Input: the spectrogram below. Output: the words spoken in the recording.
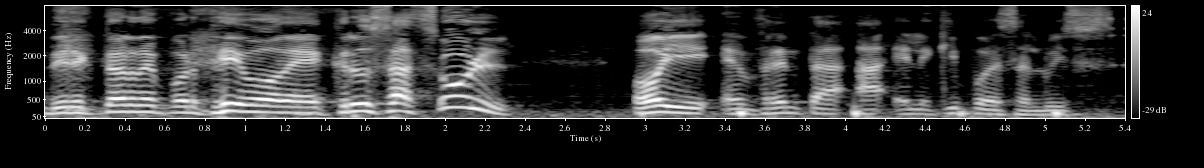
director deportivo de Cruz Azul. Hoy enfrenta a el equipo de San Luis.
